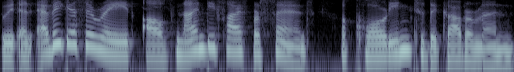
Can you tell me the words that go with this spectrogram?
with an efficacy rate of 95%, according to the government.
